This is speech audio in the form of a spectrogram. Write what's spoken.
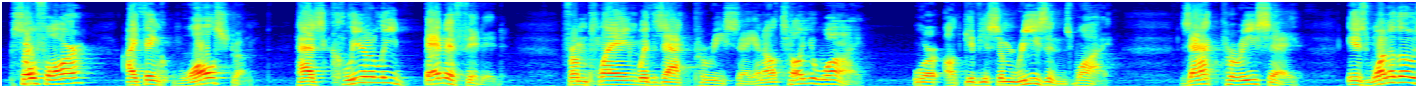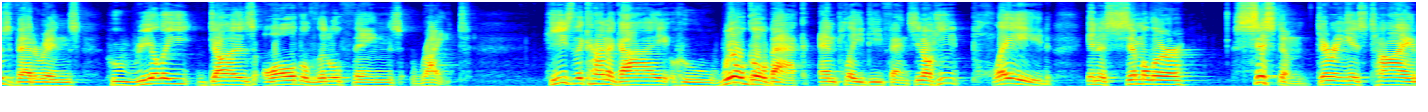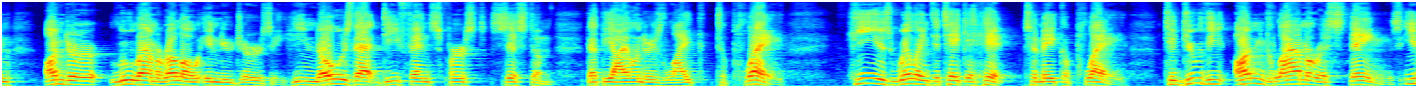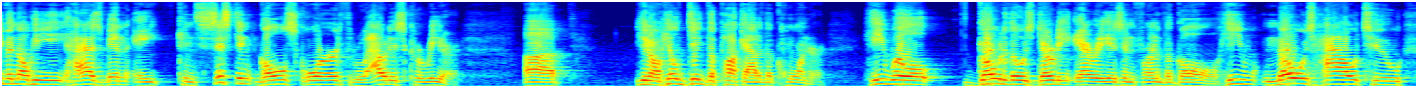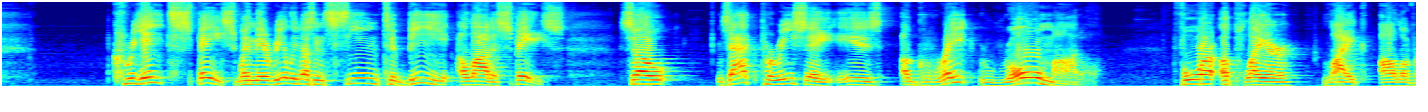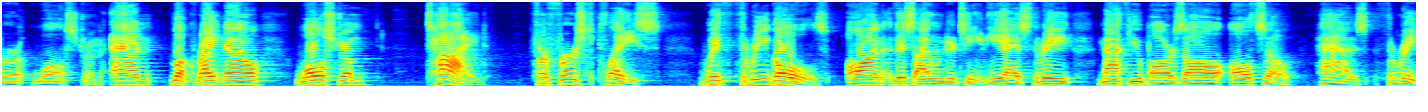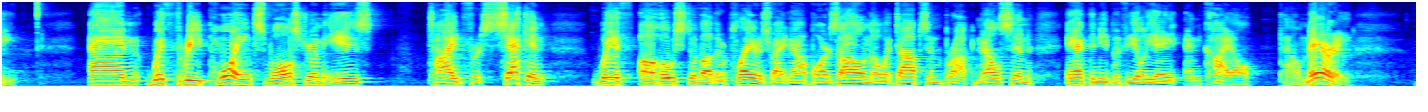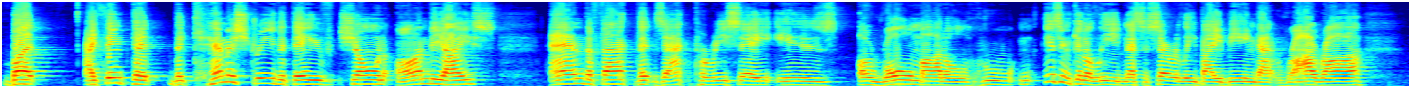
so far, I think Wahlstrom has clearly benefited from playing with Zach Parise, and I'll tell you why or I'll give you some reasons why. Zach Parise is one of those veterans who really does all the little things right. He's the kind of guy who will go back and play defense. You know, he played in a similar system during his time under Lou Lamoriello in New Jersey. He knows that defense first system that the Islanders like to play. He is willing to take a hit to make a play, to do the unglamorous things, even though he has been a consistent goal scorer throughout his career. Uh, you know, he'll dig the puck out of the corner. He will go to those dirty areas in front of the goal. He knows how to create space when there really doesn't seem to be a lot of space. So, Zach Parise is a great role model for a player like Oliver Wahlstrom. And look, right now, Wahlstrom tied for first place with three goals on this Islander team. He has three. Matthew Barzal also has three. And with three points, Wahlstrom is tied for second with a host of other players right now Barzal, Noah Dobson, Brock Nelson, Anthony Beauvillier, and Kyle Palmieri. But I think that the chemistry that they've shown on the ice and the fact that Zach Parise is a role model who isn't going to lead necessarily by being that rah rah,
